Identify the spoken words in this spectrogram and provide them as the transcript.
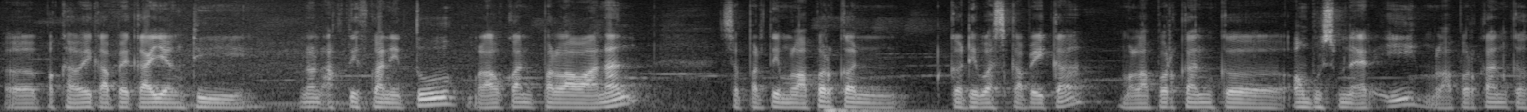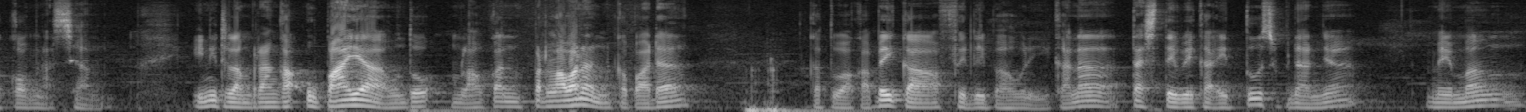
eh, pegawai KPK yang dinonaktifkan itu melakukan perlawanan seperti melaporkan ke Dewas KPK, melaporkan ke Ombudsman RI, melaporkan ke Komnas HAM. Ini dalam rangka upaya untuk melakukan perlawanan kepada Ketua KPK Firly Bahuri. Karena tes TWK itu sebenarnya memang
